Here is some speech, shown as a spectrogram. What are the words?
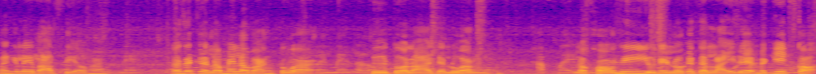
มันก็เลยหวาดเสียวค่ะ แล้วถ้าเกิดเราไม่ระวังตัว คือตัวเราอาจจะล่วงขับไปแล้วของที่อยู่ในรถก็จะไหลด้วย เมื่อกี้เกาะ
